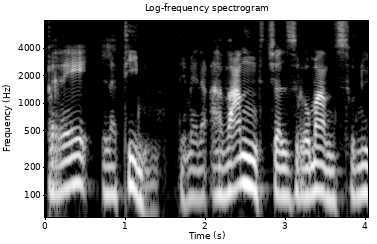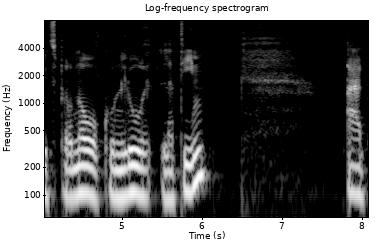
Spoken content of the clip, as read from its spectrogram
pre-latin, di mena avant chels romans unuts prono cun lur latin, ad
